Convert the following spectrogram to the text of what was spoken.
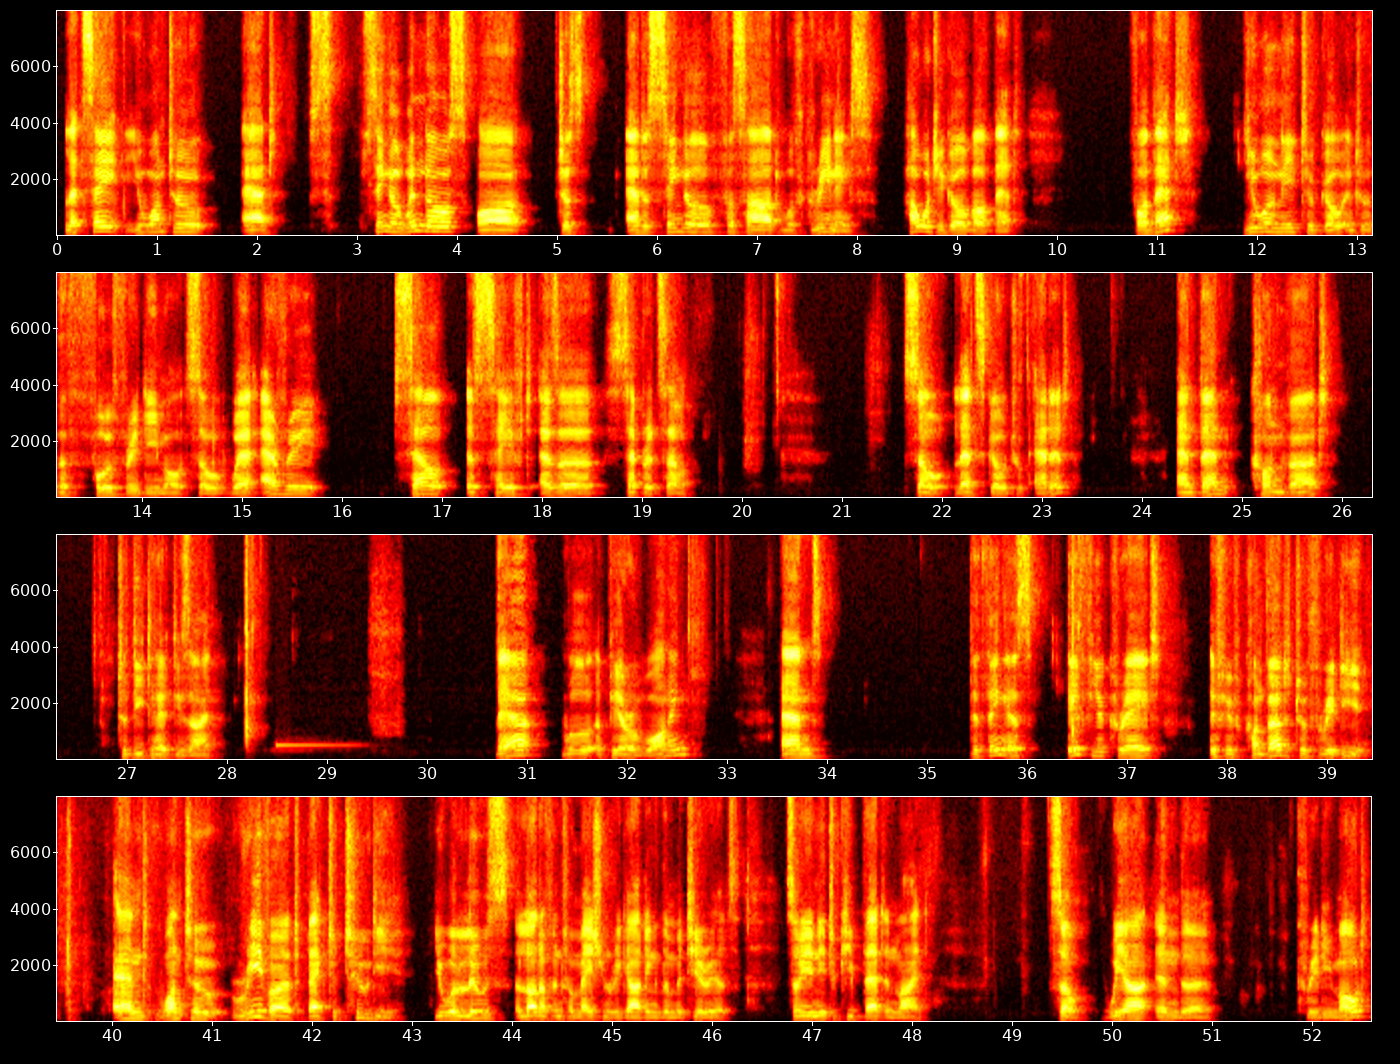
Let's say you want to add single windows or just add a single facade with greenings. How would you go about that? For that, you will need to go into the full 3D mode. So where every cell is saved as a separate cell. So let's go to edit and then convert to detailed design. There will appear a warning. And the thing is, if you create, if you've converted to 3D and want to revert back to 2D, you will lose a lot of information regarding the materials. So you need to keep that in mind. So we are in the 3D mode.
